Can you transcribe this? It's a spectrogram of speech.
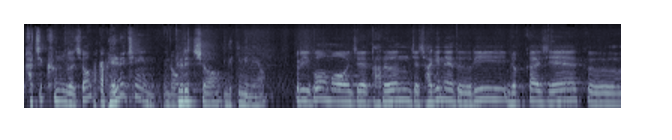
같이 크는 거죠. 아까 밸류 체인으로 그렇죠. 느낌이네요. 그리고 뭐 이제 다른 이제 자기네들이 몇 가지의 그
